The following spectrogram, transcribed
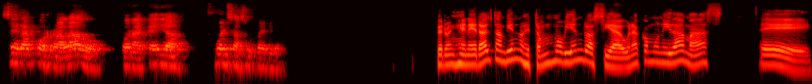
ser acorralado por aquella fuerza superior. pero en general también nos estamos moviendo hacia una comunidad más eh,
